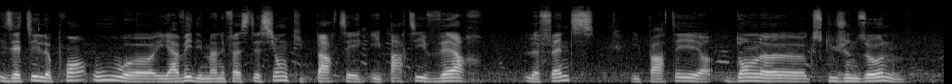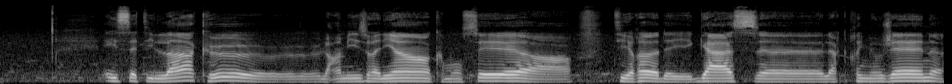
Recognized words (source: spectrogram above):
ils étaient le point où euh, il y avait des manifestations qui partaient. Ils partaient vers le fence, ils partaient euh, dans l'exclusion zone. Et c'était là que euh, l'armée israélienne commençait à tirer des gaz lacrymogènes.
